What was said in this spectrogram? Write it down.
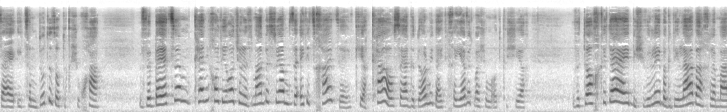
וההיצמדות הזאת הקשוחה. ובעצם כן יכולתי לראות שלזמן מסוים זה, הייתי צריכה את זה, כי הכאוס היה גדול מדי, הייתי חייבת משהו מאוד קשיח. ותוך כדי, בשבילי, בגדילה, בהחלמה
